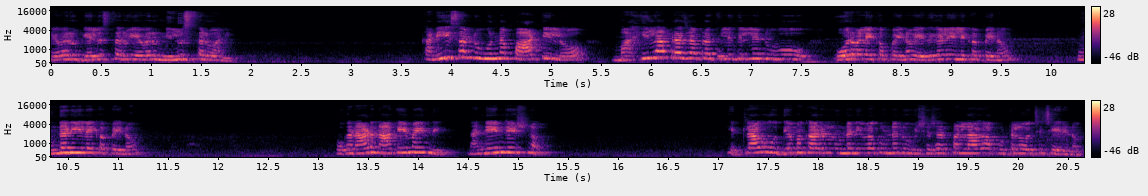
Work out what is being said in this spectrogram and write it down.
ఎవరు గెలుస్తారు ఎవరు నిలుస్తారు అని. కనీసం నువ్వు ఉన్న పార్టీలో మహిళా ప్రజాప్రతినిధుల్ని నువ్వు ఓర్వలేకపోయినావు ఎదగలేకపోయినావు ఉండనీయలేకపోయినావు. ఒకనాడు నాకేమైంది? నన్నేం చేసినావు? ఎట్లాగూ ఉద్యమకారులు ఉండనివ్వకుండా నువ్వు విషసర్పంలాగా పుట్టలో వచ్చి చేరినావు.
